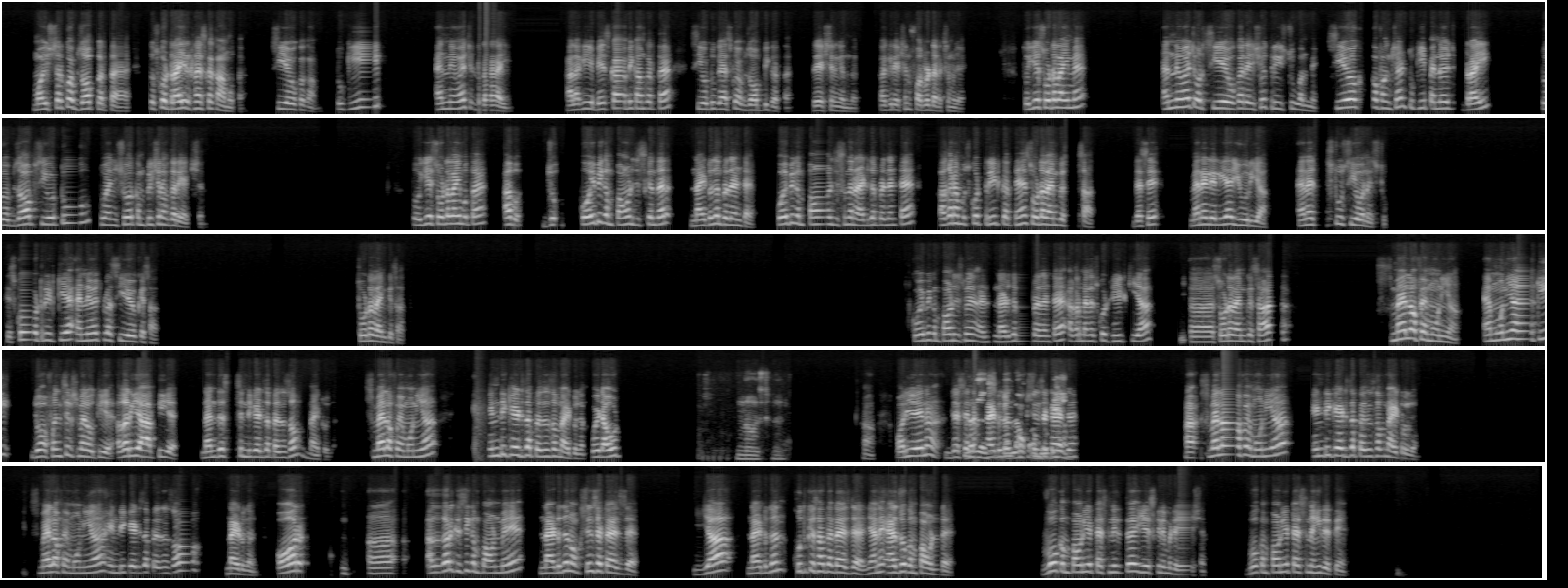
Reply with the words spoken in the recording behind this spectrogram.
मॉइस्चर को एब्जॉर्ब करता है तो उसको ड्राई रखना इसका काम होता है सीएओ का काम। टू कीप NaOH ड्राई हालाँकि ये बेस का भी काम करता है CO2 गैस को एब्जॉर्ब भी करता है रिएक्शन के अंदर, ताकि रिएक्शन फॉरवर्ड डायरेक्शन में जाए। तो ये सोडा लाइम है। NaOH और CaO का रेशियो थ्री टू वन में। CaO का function to keep NaOH dry to absorb CO2 to ensure completion of the reaction तो ये सोडा लाइम होता है। अब जो कोई भी कंपाउंड जिसके अंदर नाइट्रोजन प्रेजेंट है, कोई भी कंपाउंड जिसके अंदर नाइट्रोजन प्रेजेंट है, अगर हम उसको ट्रीट करते हैं सोडा लाइम के साथ, जैसे मैंने ले लिया यूरिया NH2CONH2 इसको ट्रीट किया NaOH प्लस CaO के साथ। सोडा लाइम के साथ। कोई भी कंपाउंड जिसमें नाइट्रोजन प्रेजेंट है, अगर मैंने उसको ट्रीट किया सोडा लाइम के साथ स्मेल ऑफ़ एमोनिया एमोनिया की जो ऑफेंसिव स्मेल होती है, अगर ये आती है, then this indicates the presence of nitrogen smell of ammonia indicates the presence of nitrogen, कोई डाउट नो सर और ये ना जैसे नाइट्रोजन ऑक्सीजन से? अटैच्ड है। हाँ smell of ammonia indicates the presence of nitrogen smell of ammonia indicates the presence of nitrogen और अ, अगर किसी कंपाउंड में नाइट्रोजन ऑक्सीजन से अटैच्ड है या नाइट्रोजन खुद के साथ अटैच्ड है यानी एजो कंपाउंड है वो कंपाउंड ये टेस्ट नहीं देते ये इसकी लिमिटेशन वो कंपाउंड ये टेस्ट नहीं देते। हैं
